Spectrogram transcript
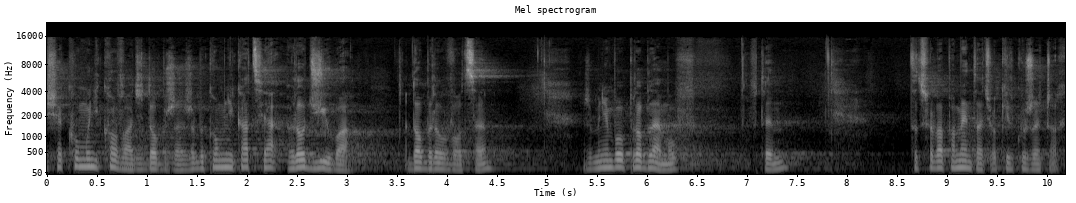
się komunikować dobrze, żeby komunikacja rodziła dobre owoce, żeby nie było problemów w tym, to trzeba pamiętać o kilku rzeczach.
